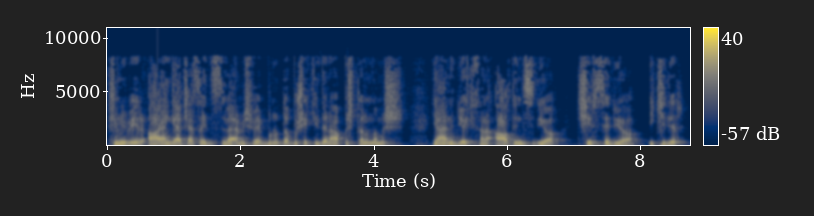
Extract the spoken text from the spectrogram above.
Şimdi bir AN gerçel sayısı vermiş ve bunu da bu şekilde ne yapmış? Tanımlamış. Yani diyor ki sana alt indisi diyor çiftse diyor 2'dir,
